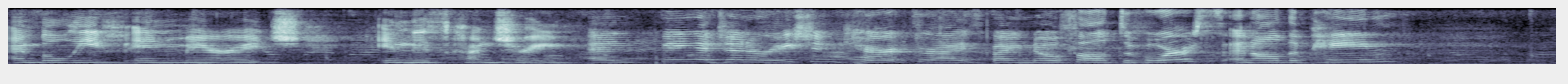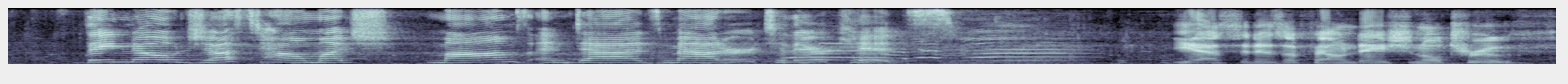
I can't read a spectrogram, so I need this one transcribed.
and belief in marriage in this country. And being a generation characterized by no fault divorce and all the pain, they know just how much moms and dads matter to their kids. Yes, it is a foundational truth,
